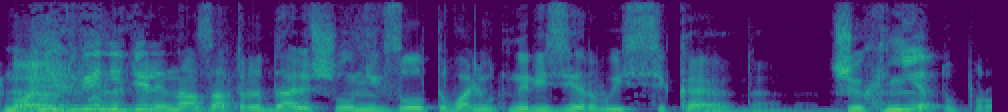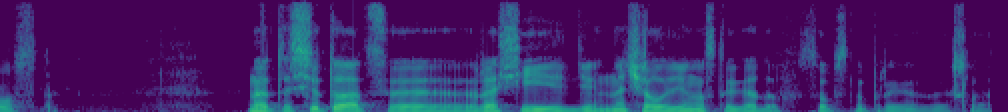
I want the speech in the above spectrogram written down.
Но Э, они две недели назад рыдали, что у них золотовалютные резервы иссякают. Что их нету просто. Ну, это ситуация России начала 90-х годов, собственно, произошла.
